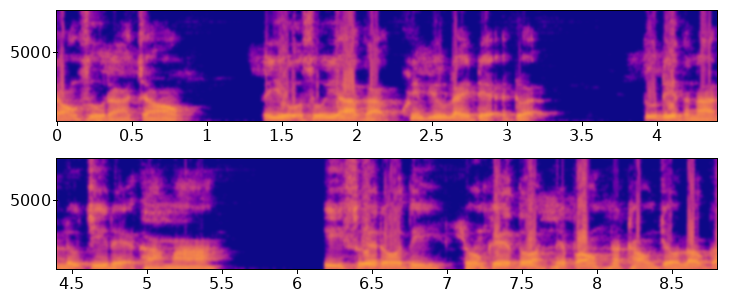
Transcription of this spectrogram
တောင်းဆိုတာကြောင့်တရုတ်အစိုးရကခွင့်ပြုလိုက်တဲ့အတွက်သူတေသနလုပ်ကြည့်တဲ့အခါမှာဤဆွေတော်သည်လွန်ခဲ့သောနှစ်ပေါင်း2000ကျော်လောက်က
